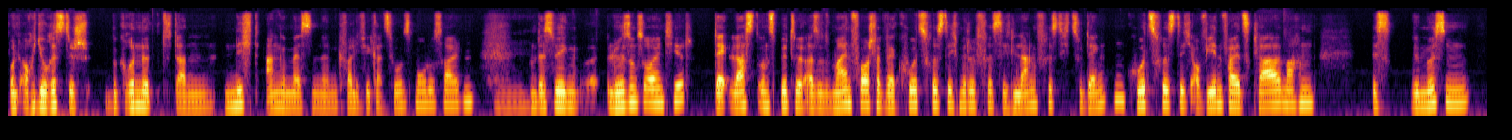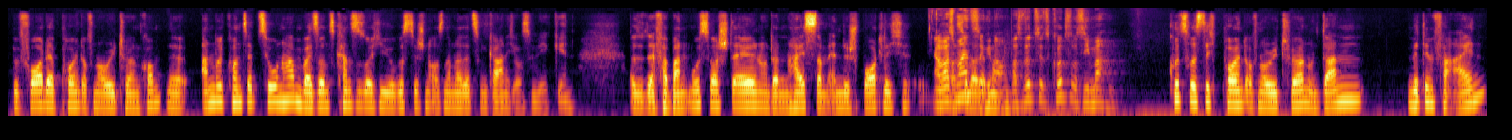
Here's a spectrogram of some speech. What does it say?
und auch juristisch begründet dann nicht angemessenen Qualifikationsmodus halten. Und deswegen äh, lösungsorientiert. De lasst uns bitte, also mein Vorschlag wäre kurzfristig, mittelfristig, langfristig zu denken. Kurzfristig auf jeden Fall jetzt klar machen, ist, wir müssen, bevor der Point of No Return kommt, eine andere Konzeption haben, weil sonst kannst du solche juristischen Auseinandersetzungen gar nicht aus dem Weg gehen. Also der Verband muss was stellen und dann heißt es am Ende sportlich. Aber was, soll meinst du genau? machen? Was würdest du jetzt kurzfristig machen? kurzfristig Point of No Return und dann mit dem Verein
